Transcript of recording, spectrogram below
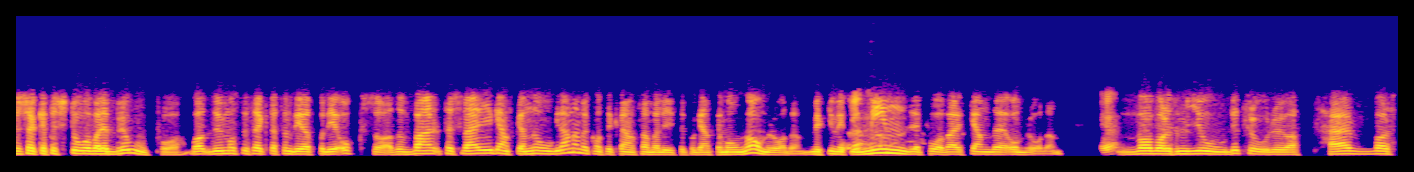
försöka förstå vad det beror på. Du måste säkert ha funderat på det också. Alltså var, för Sverige är ganska noggranna med konsekvensanalyser på ganska många områden. Mycket, mycket mindre påverkande områden. Ja. Vad var det som gjorde, tror du, att här var,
